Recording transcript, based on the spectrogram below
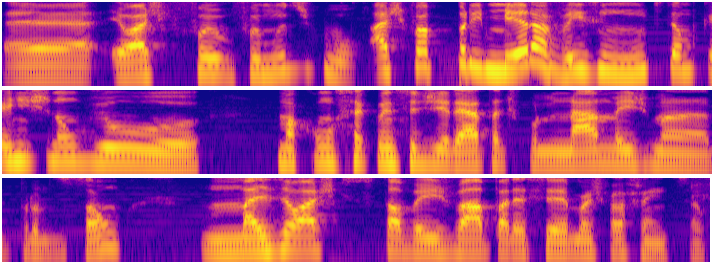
É, eu acho que foi, foi muito, tipo. Acho que foi a primeira vez em muito tempo que a gente não viu uma consequência direta, tipo, na mesma produção. Mas eu acho que isso talvez vá aparecer mais pra frente, sabe?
